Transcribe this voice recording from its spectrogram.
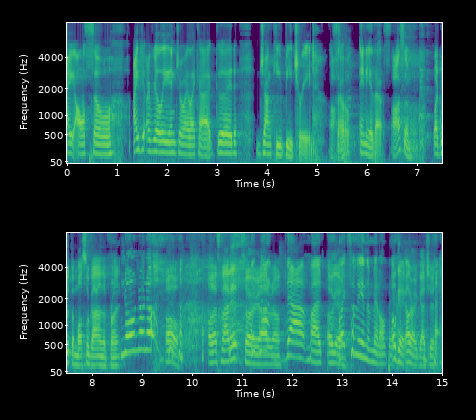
I also I, I really enjoy like a good junky beach read. So any of those. Awesome. Like with the muscle guy on the front. No, no, no. Oh, oh, that's not it. Sorry, I don't know. that much. Okay. Like something in the middle there. Okay, all right, gotcha. Okay.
